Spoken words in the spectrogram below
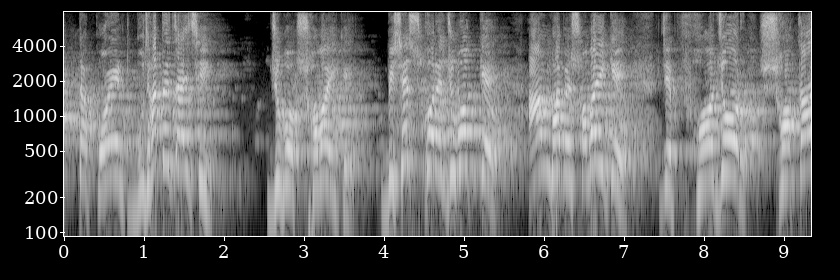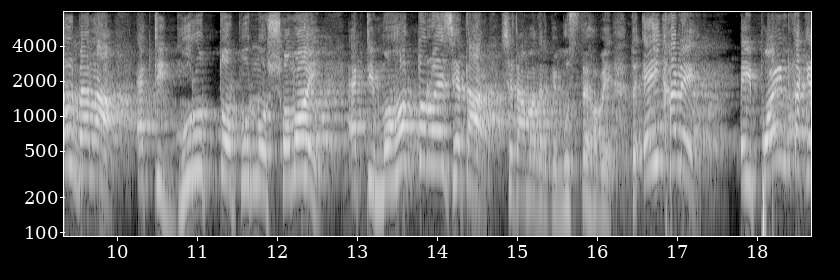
একটা পয়েন্ট বুঝাতে চাইছি। যুবক সবাইকে, বিশেষ করে যুবককে, আমভাবে সবাইকে, যে ফজর সকালবেলা একটি গুরুত্বপূর্ণ সময়, একটি মহত্ব রয়েছে তার, সেটা আমাদেরকে বুঝতে হবে। তো এইখানে এই পয়েন্টটাকে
